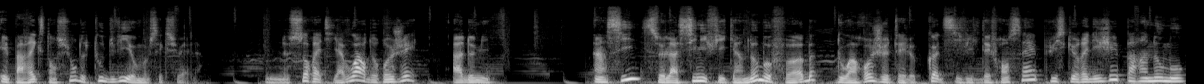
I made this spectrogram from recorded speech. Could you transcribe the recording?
et par extension de toute vie homosexuelle. Il ne saurait y avoir de rejet à demi. Ainsi, cela signifie qu'un homophobe doit rejeter le Code civil des Français puisque rédigé par un homo,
